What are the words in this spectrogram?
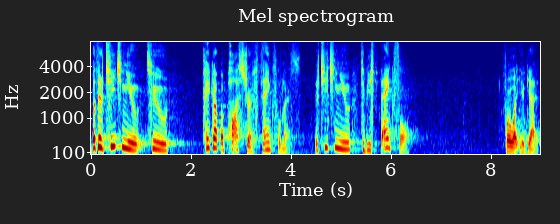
But they're teaching you to take up a posture of thankfulness. They're teaching you to be thankful for what you get.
